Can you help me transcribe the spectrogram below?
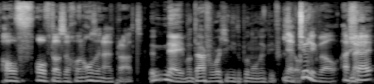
Of, of dat ze gewoon onzin uitpraat. Nee, want daarvoor word je niet op een non-actief gesteld. Ja, tuurlijk wel. Als jij...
